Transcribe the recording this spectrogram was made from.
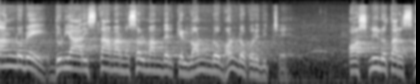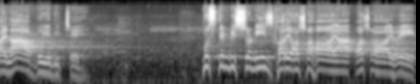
তাণ্ডবে দুনিয়ার ইসলাম আর মুসলমানদেরকে লণ্ড ভণ্ড করে দিচ্ছে। অশ্লীলতার সয়লাভ বইয়ে দিচ্ছে। মুসলিম বিশ্ব নিজ ঘরে অসহায় অসহায় হয়ে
